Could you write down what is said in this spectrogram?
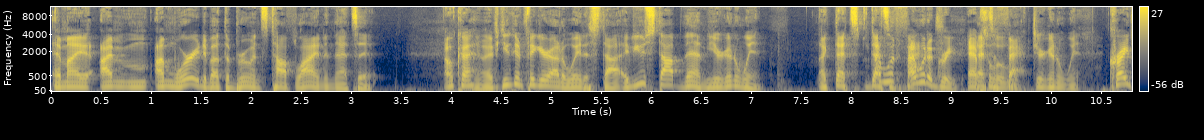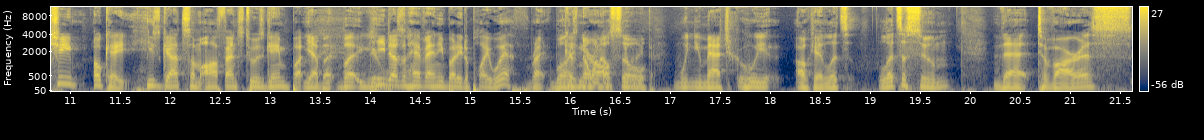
am I I'm I'm worried about the Bruins top line and that's it. Okay. You know, if you can figure out a way to stop, if you stop them, you're gonna win. Like that's that's would- a I fact. I would agree. That's Absolutely. a fact. You're gonna win. Krejci, okay, he's got some offense to his game, but Yeah, but but he doesn't have anybody to play with. right. Well, because no one else also when you match who you okay. Let's let's assume that Tavares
